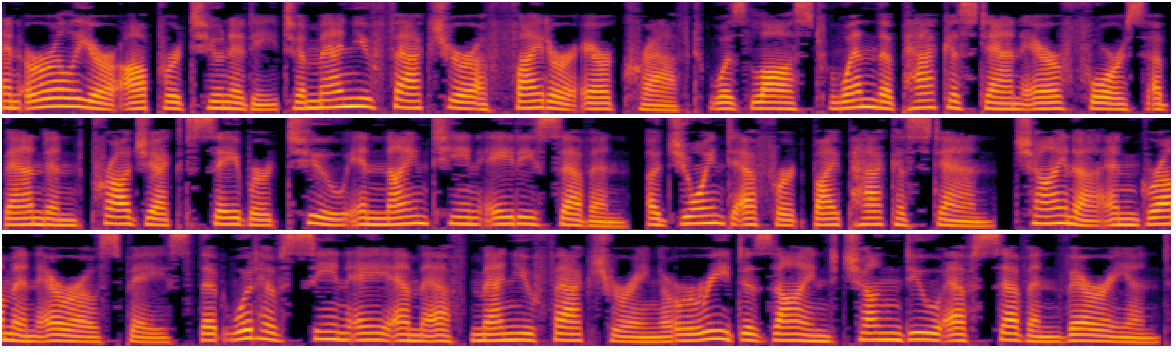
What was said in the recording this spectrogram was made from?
An earlier opportunity to manufacture a fighter aircraft was lost when the Pakistan Air Force abandoned Project Sabre II in 1987, a joint effort by Pakistan, China and Grumman Aerospace that would have seen AMF manufacturing a re-designed Chengdu F-7 variant.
